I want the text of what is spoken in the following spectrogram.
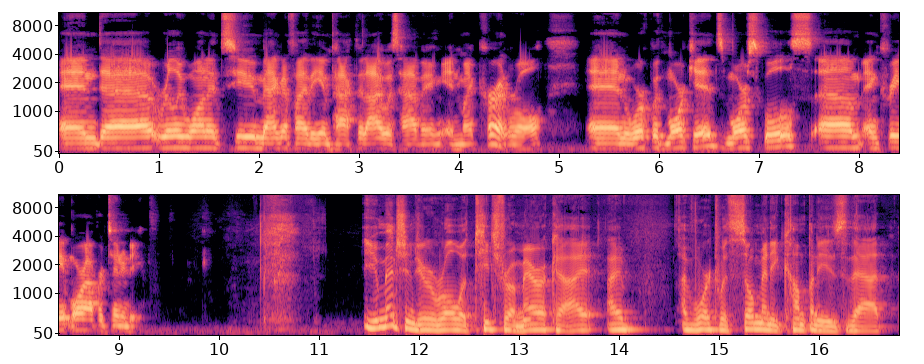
and uh, really wanted to magnify the impact that I was having in my current role and work with more kids, more schools, um, and create more opportunity. You mentioned your role with Teach for America. I, I, I've worked with so many companies that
